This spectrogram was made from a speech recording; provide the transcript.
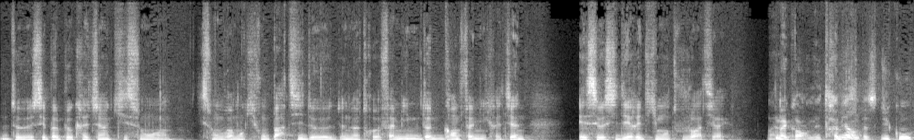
de ces peuples chrétiens qui sont, euh, qui sont vraiment qui font partie de, notre famille, de notre grande famille chrétienne. Et c'est aussi des rites qui m'ont toujours attiré. D'accord, mais très bien, parce que du coup,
